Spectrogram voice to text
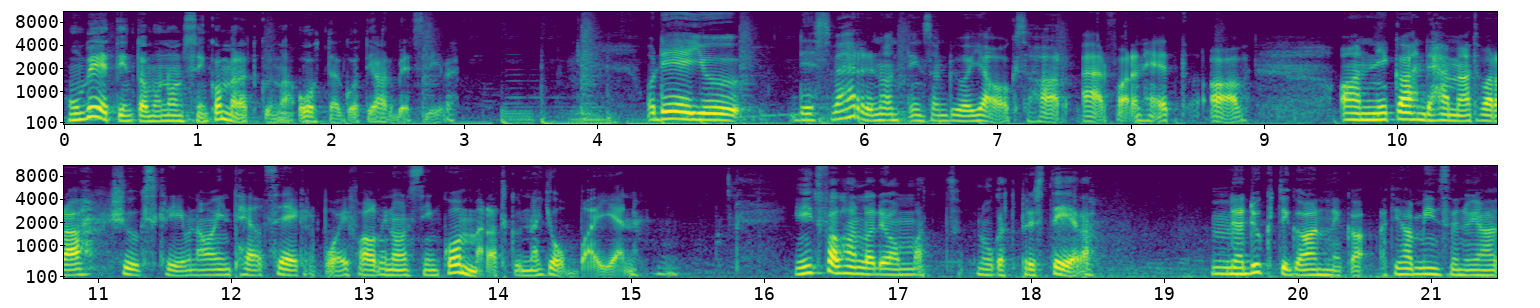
Hon vet inte om hon någonsin kommer att kunna återgå till arbetslivet. Och det är ju dessvärre någonting som du och jag också har erfarenhet av. Annika, det här med att vara sjukskrivna och inte helt säkra på ifall vi någonsin kommer att kunna jobba igen. Mm. I mitt fall handlar det om att nog att prestera. Mm. Den duktiga Annika, att jag minns nu, jag,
